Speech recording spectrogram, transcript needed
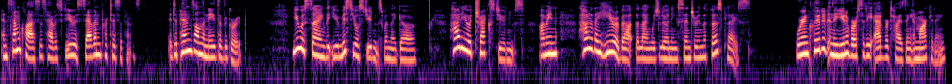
and some classes have as few as seven participants. It depends on the needs of the group. You were saying that you miss your students when they go. How do you attract students? I mean, how do they hear about the Language Learning Centre in the first place? We're included in the university advertising and marketing,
